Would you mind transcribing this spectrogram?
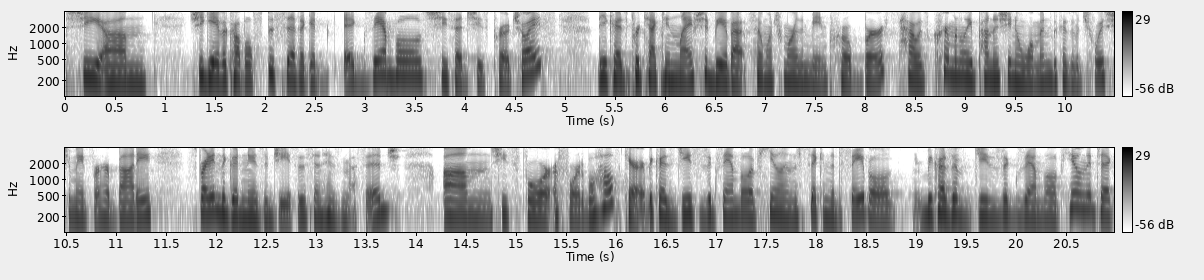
she um she gave a couple specific examples. She said she's pro-choice because protecting life should be about so much more than being pro-birth. How is criminally punishing a woman because of a choice she made for her body spreading the good news of Jesus and his message? Um, she's for affordable health care because Jesus' example of healing the sick and the disabled, because of Jesus' example of healing the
